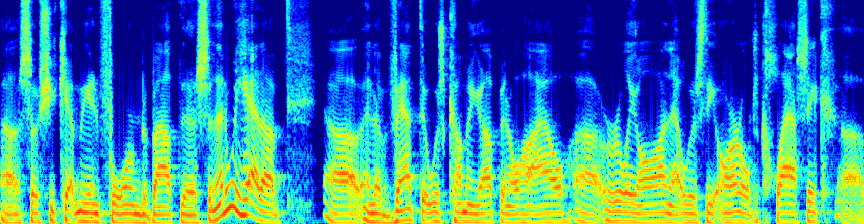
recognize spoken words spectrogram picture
Uh, so she kept me informed about this. And then we had a, uh, an event that was coming up in Ohio uh, early on. That was the Arnold Classic. Uh,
